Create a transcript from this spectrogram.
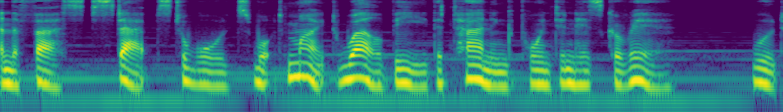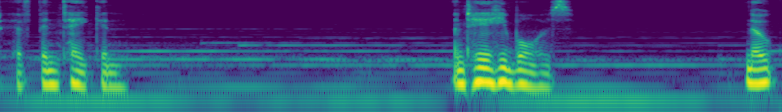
and the first steps towards what might well be the turning point in his career would have been taken. And here he was. Nope,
